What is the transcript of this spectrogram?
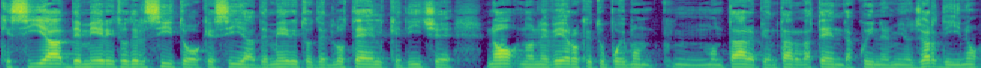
che sia demerito del sito che sia demerito dell'hotel che dice no, non è vero che tu puoi mon- montare piantare la tenda qui nel mio giardino,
